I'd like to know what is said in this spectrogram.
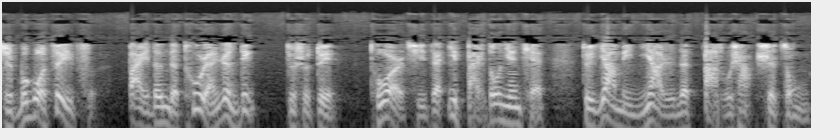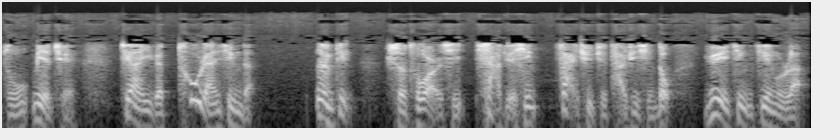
只不过这一次拜登的突然认定，就是对土耳其在一百多年前对亚美尼亚人的大屠杀是种族灭绝，这样一个突然性的认定，使土耳其下决心再去去采取行动，越境进入了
